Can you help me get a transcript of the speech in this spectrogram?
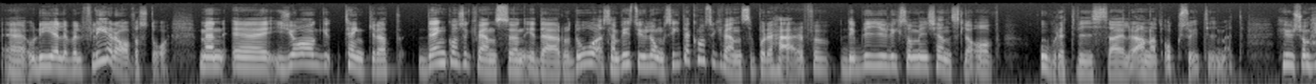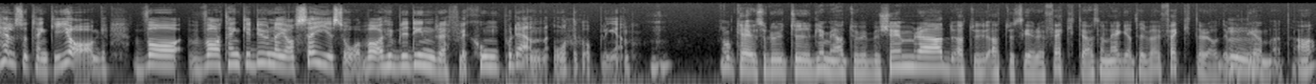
Eh, och det gäller väl flera av oss då. Men eh, jag tänker att den konsekvensen är där och då. Sen finns det ju långsiktiga konsekvenser på det här. För det blir ju liksom en känsla av orättvisa eller annat också i teamet. Hur som helst så tänker jag, vad, vad tänker du när jag säger så? Vad, hur blir din reflektion på den återkopplingen? Mm. Okej, okay, så du är tydlig med att du är bekymrad, att du, att du ser effekter, alltså negativa effekter av det mm. beteendet. Ja.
